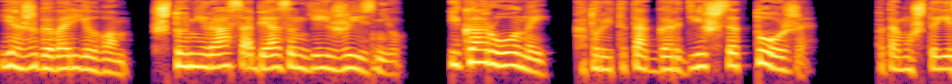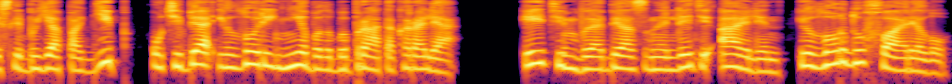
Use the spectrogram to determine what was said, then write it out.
Я же говорил вам, что не раз обязан ей жизнью. И короной, которой ты так гордишься, тоже. Потому что если бы я погиб, у тебя и Лори не было бы брата короля. Этим вы обязаны леди Айлин и лорду Фарелу.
